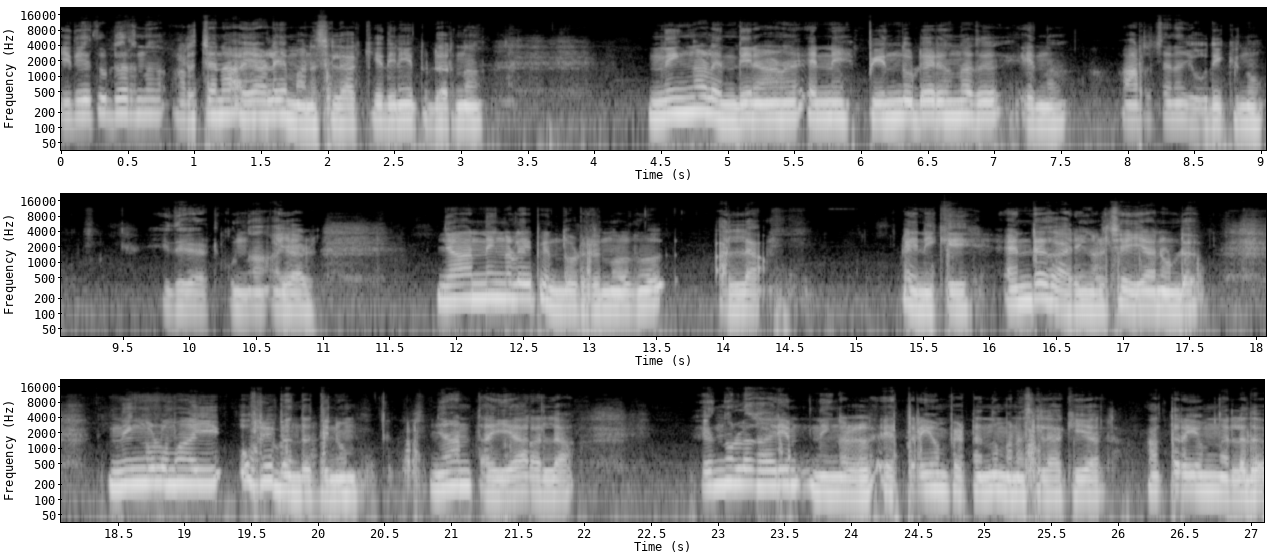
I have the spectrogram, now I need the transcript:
ഇതേ തുടർന്ന് അർച്ചന അയാളെ മനസ്സിലാക്കിയതിനെ തുടർന്ന് നിങ്ങൾ എന്തിനാണ് എന്നെ പിന്തുടരുന്നത്? എന്ന് അർച്ചന ചോദിക്കുന്നു. ഇത് കേൾക്കുന്ന അയാൾ ഞാൻ നിങ്ങളെ പിന്തുടരുന്നത് അല്ല. എനിക്ക് എന്റെ കാര്യങ്ങൾ ചെയ്യാനുണ്ട്. നിങ്ങളുമായി ഒരു ബന്ധത്തിനും ഞാൻ തയ്യാറല്ല. എന്നുള്ള കാര്യം നിങ്ങൾ എത്രയും പെട്ടെന്ന് മനസ്സിലാക്കിയാൽ അത്രയും നല്ലത്.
